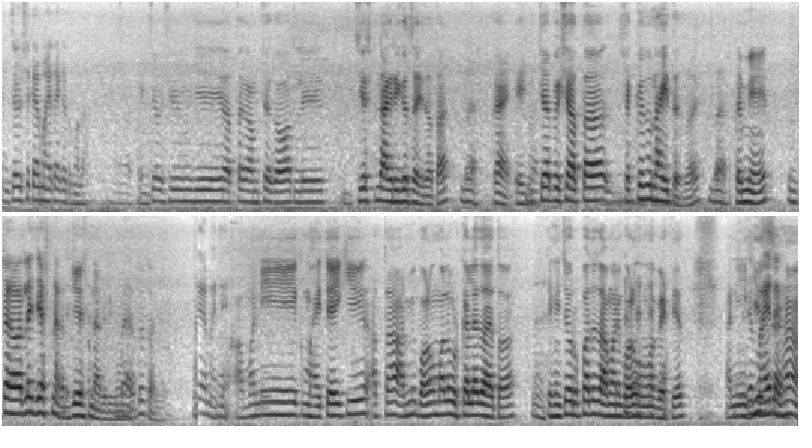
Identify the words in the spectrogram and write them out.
यांच्याविषयी काय माहिती आहे का तुम्हाला? यांच्याविषयी म्हणजे आता आमच्या गावातले ज्येष्ठ नागरिकच आहेत आता. बरं. काय यांच्यापेक्षा आता शक्यतो नाहीतच आहे. बरं. कमी आहेत. तुमच्या गावातले ज्येष्ठ नागरिक? ज्येष्ठ नागरिक म्हणतात चालेल. काय माहिती आहे? आम्हाला एक माहिती आहे की आता आम्ही बाळूमाला उडकायला जातो. तर ह्यांच्या रूपातच आम्हाला बाळूमामा भेटतात. आणि म्हणजे हीच माहीत आहे. हां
